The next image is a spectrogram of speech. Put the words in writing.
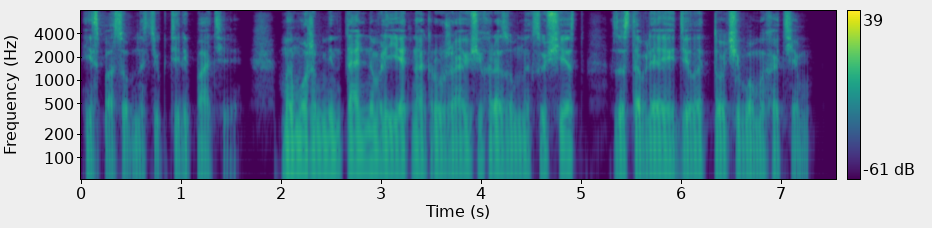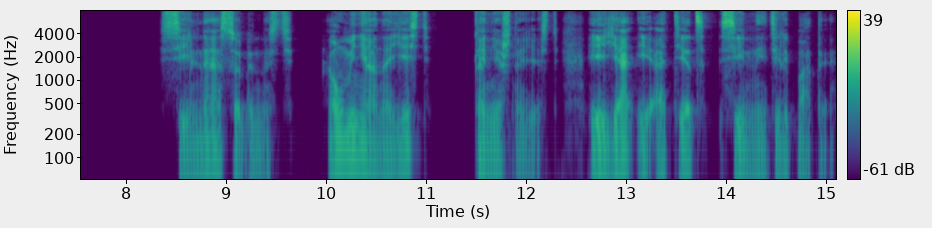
и способностью к телепатии. Мы можем ментально влиять на окружающих разумных существ, заставляя их делать то, чего мы хотим. Сильная особенность. А у меня она есть? Конечно, есть. И я, и отец – сильные телепаты.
